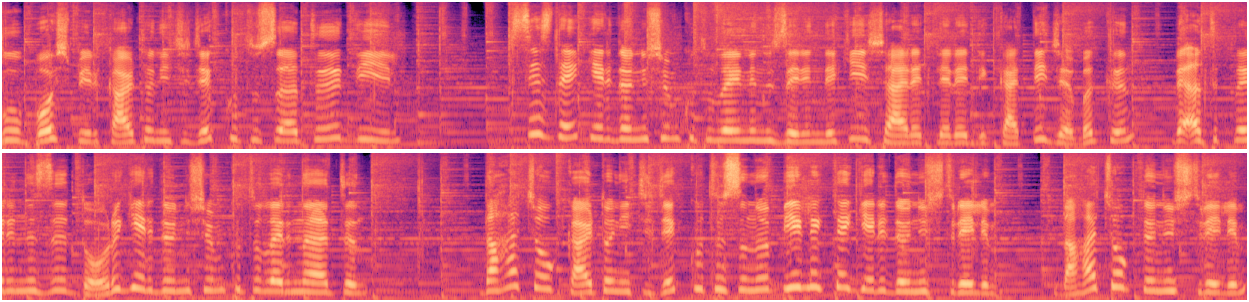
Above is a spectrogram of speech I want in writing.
bu boş bir karton içecek kutusu atığı değil. Siz de geri dönüşüm kutularının üzerindeki işaretlere dikkatlice bakın ve atıklarınızı doğru geri dönüşüm kutularına atın. Daha çok karton içecek kutusunu birlikte geri dönüştürelim. Daha çok dönüştürelim,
